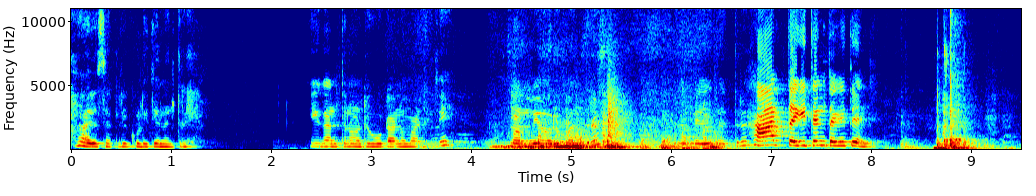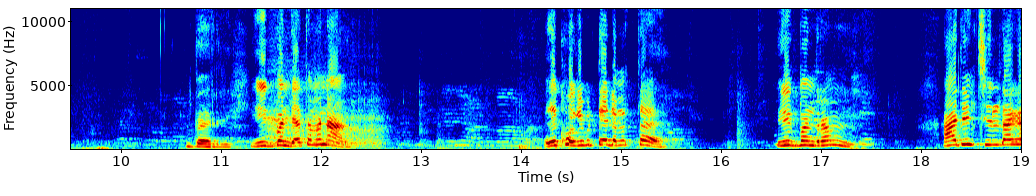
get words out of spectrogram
ಹಾಲು ಸಕ್ಕರೆ ಕುಡಿತೇನಂತ್ರಿ ಈಗಂತೂ ನೋಡ್ರಿ ಊಟನೂ ಮಾಡಿದ್ವಿ. ಮಮ್ಮಿ ಅವರು ಬಂದ್ರೆ. ಹತ್ರ ಹಾಂ ತೆಗಿತೇನೆ ತೆಗಿತೇನೆ. ಬರ್ರಿ. ಈಗ ಬಂದ್ಯಾ ತಮ್ಮನ ಇದಕ್ಕೆ ಹೋಗಿಬಿಟ್ಟೆ ಅಲ್ಲ ಮತ್ತೆ? ಈಗ ಬಂದ್ರ? ಅದೇನು ಚಿಲ್ದಾಗ?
